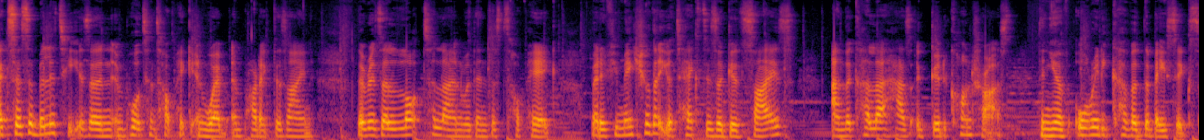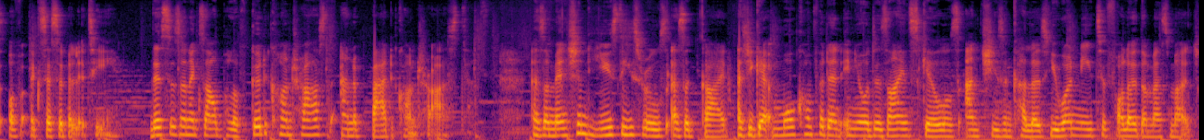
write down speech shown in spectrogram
Accessibility is an important topic in web and product design. There is a lot to learn within this topic, but if you make sure that your text is a good size and the color has a good contrast, then you have already covered the basics of accessibility. This is an example of good contrast and a bad contrast. As I mentioned, use these rules as a guide. As you get more confident in your design skills and choosing colors, you won't need to follow them as much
